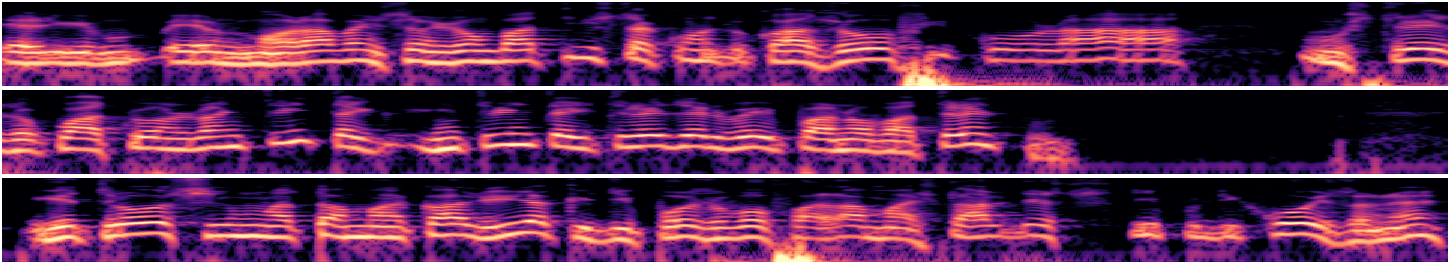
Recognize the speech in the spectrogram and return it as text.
ele, ele morava em São João Batista, quando casou, ficou lá uns três ou quatro anos. Lá em, 30, em 33 ele veio para Nova Trento e trouxe uma tamacaria, que depois eu vou falar mais tarde desse tipo de coisa, né?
